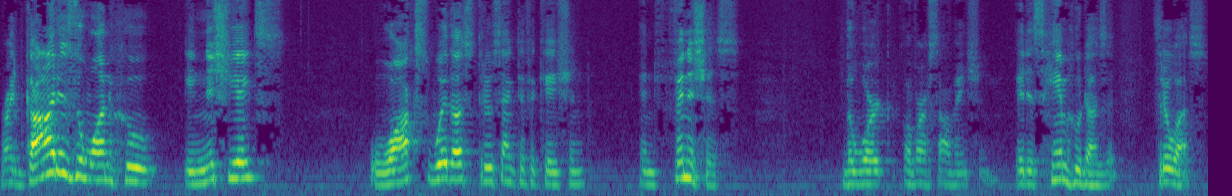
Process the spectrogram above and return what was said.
Right? God is the one who initiates, walks with us through sanctification, and finishes the work of our salvation. It is Him who does it through us.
